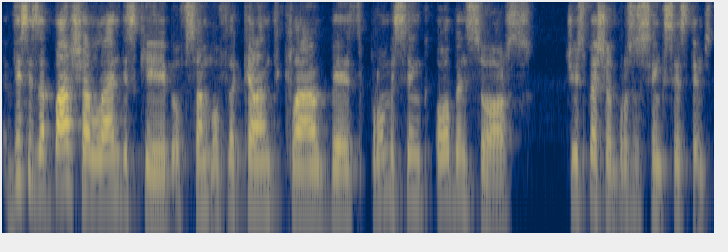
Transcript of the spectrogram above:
This is a partial landscape of some of the current cloud-based promising open source geospatial processing systems.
